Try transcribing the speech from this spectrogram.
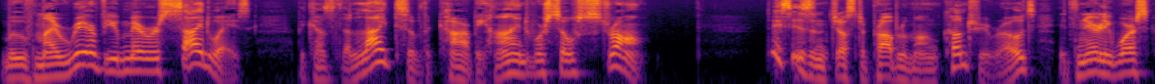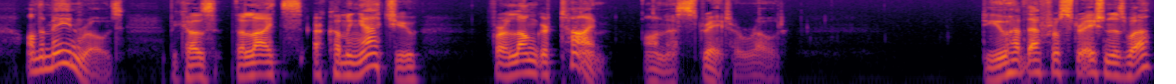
move my rear view mirrors sideways, because the lights of the car behind were so strong. This isn't just a problem on country roads, it's nearly worse on the main roads, because the lights are coming at you for a longer time on a straighter road. Do you have that frustration as well?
